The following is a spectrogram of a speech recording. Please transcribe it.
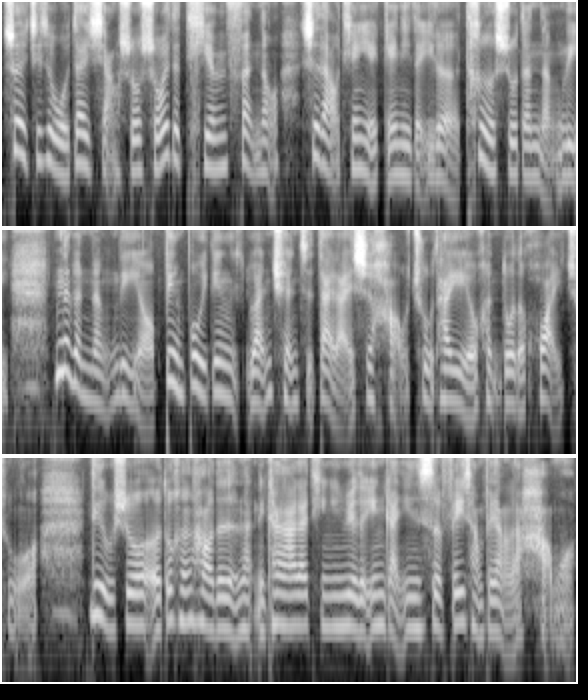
所以其实我在想说，所谓的天分哦，是老天爷给你的一个特殊的能力，那个能力哦，并不一定完全只带来是好处，它也有很多的坏处哦。例如说，耳朵很好的人啊，你看他在听音乐的音感音色非常非常的好哦，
